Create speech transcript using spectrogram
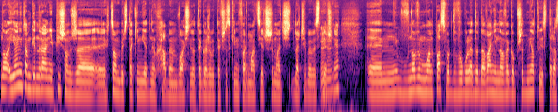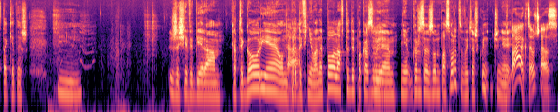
No i oni tam generalnie piszą, że chcą być takim jednym hubem właśnie do tego, żeby te wszystkie informacje trzymać dla ciebie bezpiecznie. Em, W nowym One Password w ogóle dodawanie nowego przedmiotu jest teraz takie też, mm, że się wybiera kategorię, on Tak. predefiniowane pola wtedy pokazuje. Nie wiem, korzystasz z One Password, Wojciaszku, czy nie? Tak, cały czas.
